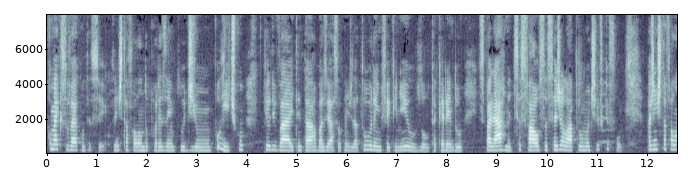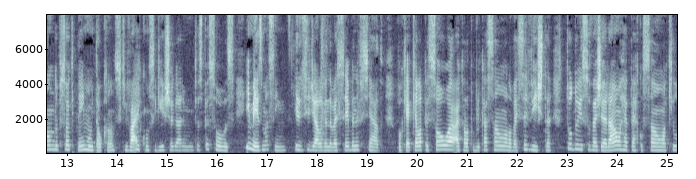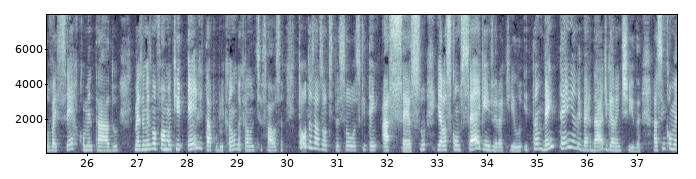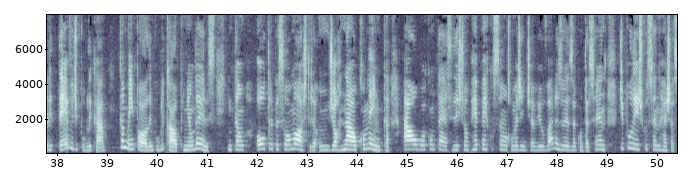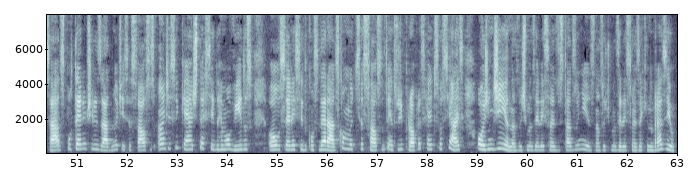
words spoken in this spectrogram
Como é que isso vai acontecer? Quando a gente está falando, por exemplo, de um político que ele vai tentar basear sua candidatura em fake news ou está querendo espalhar notícias falsas, seja lá pelo motivo que for a gente está falando da pessoa que tem muito alcance, que vai conseguir chegar em muitas pessoas. E mesmo assim, esse diálogo ainda vai ser beneficiado, porque aquela pessoa, aquela publicação, ela vai ser vista, tudo isso vai gerar uma repercussão, aquilo vai ser comentado, mas da mesma forma que ele está publicando aquela notícia falsa, todas as outras pessoas que têm acesso e elas conseguem ver aquilo e também têm a liberdade garantida, assim como ele teve de publicar, também podem publicar a opinião deles. Então, outra pessoa mostra, um jornal comenta, algo acontece, existe uma repercussão, como a gente já viu várias vezes acontecendo, de políticos sendo rechaçados por terem utilizado notícias falsas antes sequer de ter sido removidos ou serem sido considerados como notícias falsas dentro de próprias redes sociais hoje em dia, nas últimas eleições dos Estados Unidos, nas últimas eleições aqui no Brasil.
